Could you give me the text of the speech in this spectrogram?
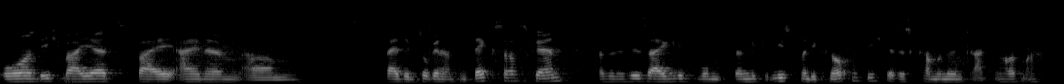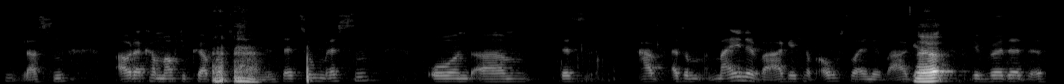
Und ich war jetzt bei einem, ähm, bei dem sogenannten DEXA-Scan. Also das ist eigentlich, wo, dann misst man die Knochendichte, das kann man nur im Krankenhaus machen lassen. Aber da kann man auch die Körperzusammensetzung messen. Und ähm, das hab, also meine Waage, ich habe auch so eine Waage, ja. die würde das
